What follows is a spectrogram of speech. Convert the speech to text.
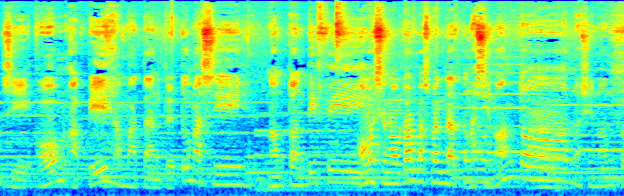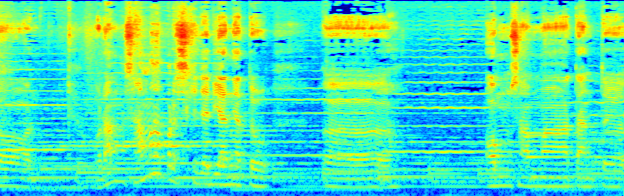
si om api sama tante itu masih nonton TV oh masih nonton pas main datang masih nonton masih nonton. Orang sama persis kejadiannya tuh. Eh om sama tante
